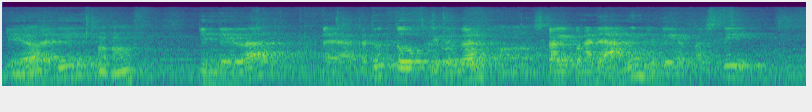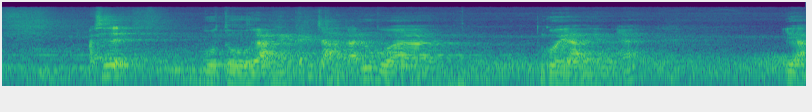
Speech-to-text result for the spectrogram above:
ya tadi Hmm. jendela ya ketutup gitu kan Hmm. sekalipun ada angin juga ya pasti pasti butuh angin kencang kan buat goyanginnya ya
